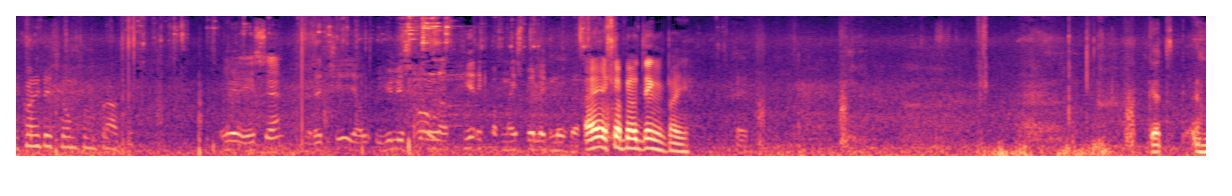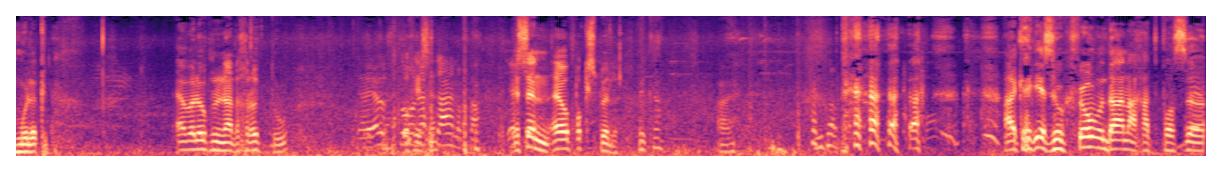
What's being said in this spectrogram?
ik kan niet eens om te praten. Hier is Sen, Richie, jou- jullie spullen laten hier, ik pak mijn spullen, ik loop weg. Hé, ik heb jouw ding bij je. Kut, moeilijk. En we lopen nu naar de grote toe. Ja, jij Toch, Jessen? daar nog. Ja, Sen, heel pak je spullen. Ah, kijk eerst hoe ik film en daarna gaat hij pas... eh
